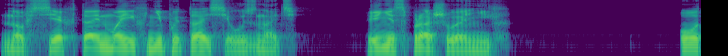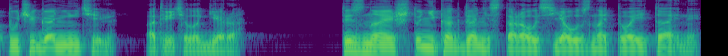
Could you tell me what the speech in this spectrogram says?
Но всех тайн моих не пытайся узнать и не спрашивай о них». «О, тучегонитель», — ответила Гера, — ты знаешь, что никогда не старалась я узнать твои тайны.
